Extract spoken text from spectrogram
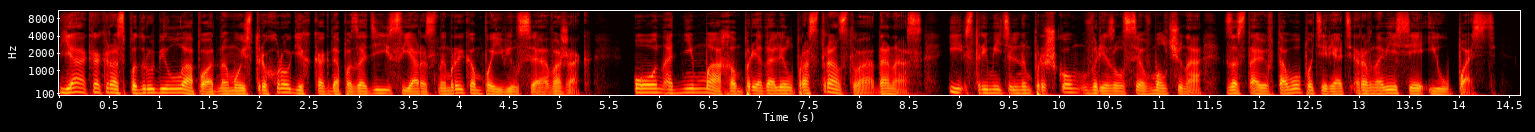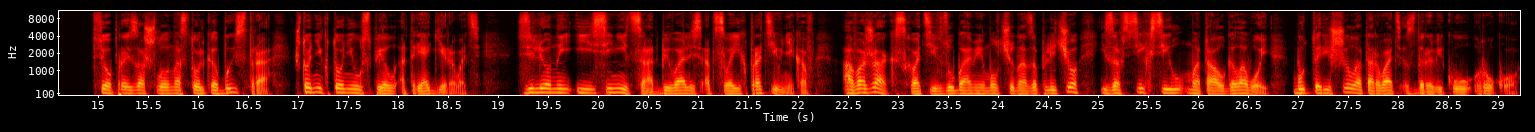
Я как раз подрубил лапу одному из трехрогих, когда позади с яростным рыком появился вожак. Он одним махом преодолел пространство до нас и стремительным прыжком врезался в молчуна, заставив того потерять равновесие и упасть. Все произошло настолько быстро, что никто не успел отреагировать. Зеленый и Синица отбивались от своих противников, а вожак, схватив зубами молчуна за плечо, изо всех сил мотал головой, будто решил оторвать здоровяку руку.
